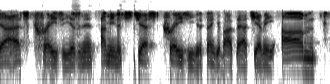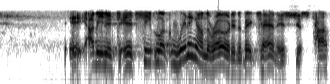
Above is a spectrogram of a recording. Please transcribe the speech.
Yeah, that's crazy, isn't it? I mean, it's just crazy to think about that, Jimmy. Um, it, I mean, it it seems look winning on the road in the Big Ten is just tough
